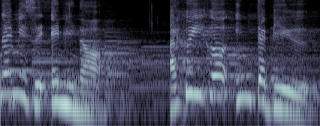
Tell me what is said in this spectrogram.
米水恵美のアフイゴインタビュー。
